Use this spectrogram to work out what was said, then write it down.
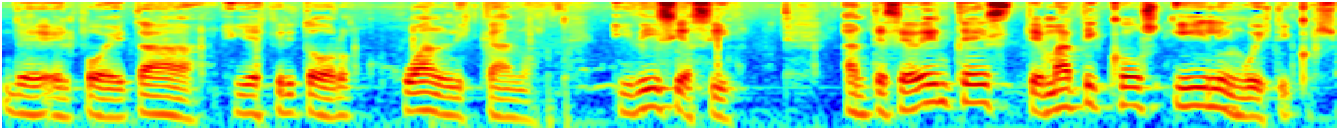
del poeta y escritor Juan Liscano. Y dice así, antecedentes temáticos y lingüísticos.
